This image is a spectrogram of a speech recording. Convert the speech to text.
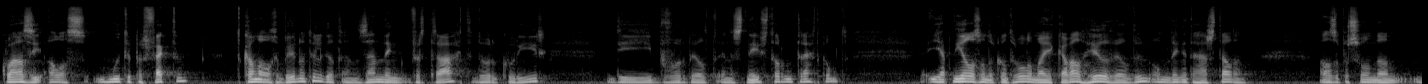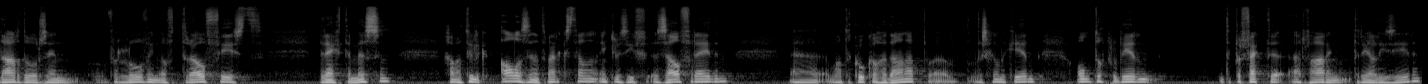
quasi alles moeten perfect doen. Het kan al gebeuren natuurlijk dat een zending vertraagt door een koerier die bijvoorbeeld in een sneeuwstorm terechtkomt. Je hebt niet alles onder controle, maar je kan wel heel veel doen om dingen te herstellen. Als de persoon dan daardoor zijn verloving of trouwfeest dreigt te missen, gaan we natuurlijk alles in het werk stellen, inclusief zelfrijden, uh, wat ik ook al gedaan heb uh, verschillende keren, om toch proberen de perfecte ervaring te realiseren.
